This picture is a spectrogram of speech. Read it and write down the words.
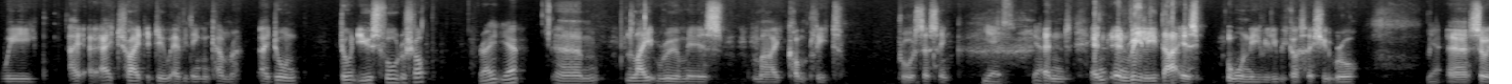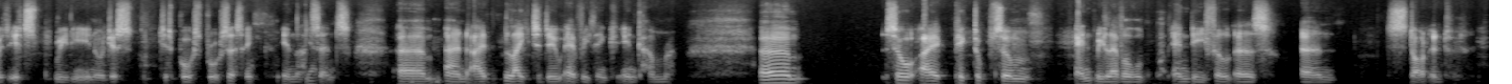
we I, I try to do everything in camera. I don't don't use Photoshop. Right. Yep. Um, Lightroom is my complete processing. Yes. Yep. And and and really that is only really because I shoot raw. Yeah. Uh, so it's, it's really you know just just post processing in that yep. sense, um, and I like to do everything in camera. Um, so I picked up some entry level ND filters and started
